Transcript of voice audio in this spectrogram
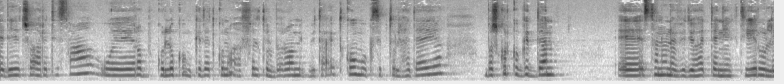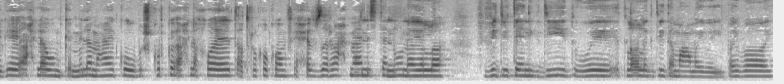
هدية شهر تسعة ورب كلكم كده تكونوا قفلتوا البرامج بتاعتكم وكسبتوا الهدايا. بشكركم جدا. استنونا فيديوهات تانية كتير واللي جاية أحلى ومكملة معاكم وبشكركم أحلى أخوات. أترككم في حفظ الرحمن استنونا يلا في فيديو تاني جديد وإطلالة جديدة مع My Way bye bye.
